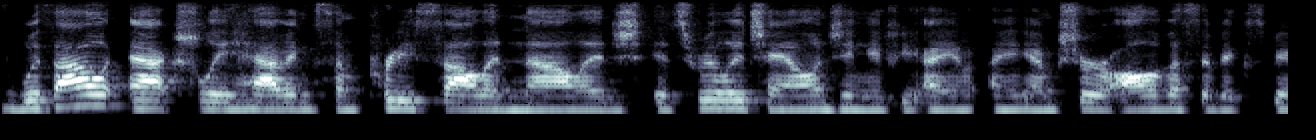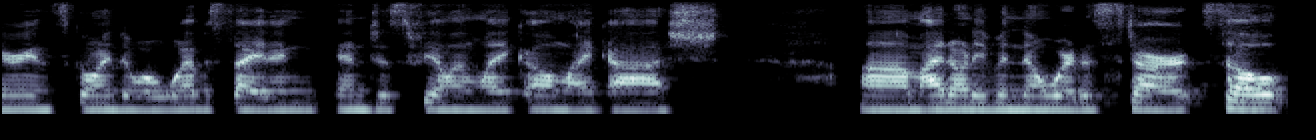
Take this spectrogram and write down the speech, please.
without actually having some pretty solid knowledge it's really challenging if you I, I am sure all of us have experienced going to a website and, and just feeling like oh my gosh um, i don't even know where to start so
